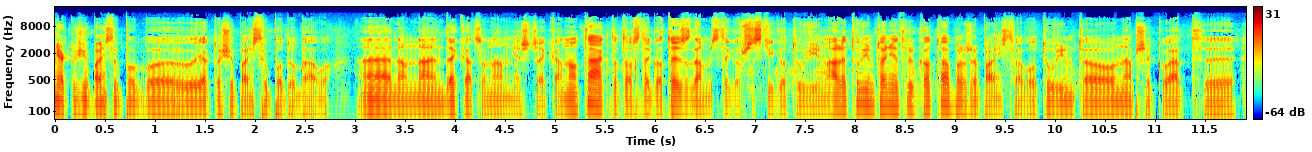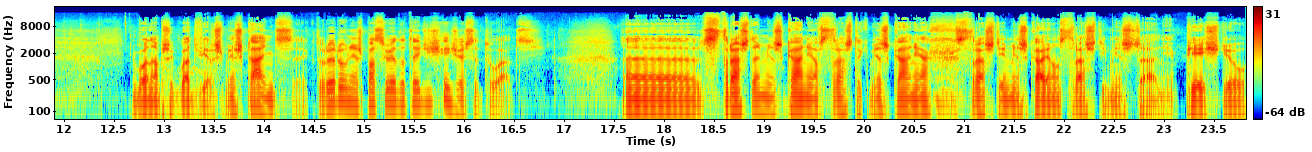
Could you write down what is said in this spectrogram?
Jak to się Państwu, jak to się państwu podobało? E, nam na NDK, co na mnie szczeka. No tak, to, to z tego też znamy, z tego wszystkiego Tuwim, ale Tuwim to nie tylko to, proszę Państwa, bo Tuwim to na przykład, y, bo na przykład wiersz Mieszkańcy, który również pasuje do tej dzisiejszej sytuacji. E, straszne mieszkania, w strasznych mieszkaniach strasznie mieszkają straszni mieszczanie. Pieśnią,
